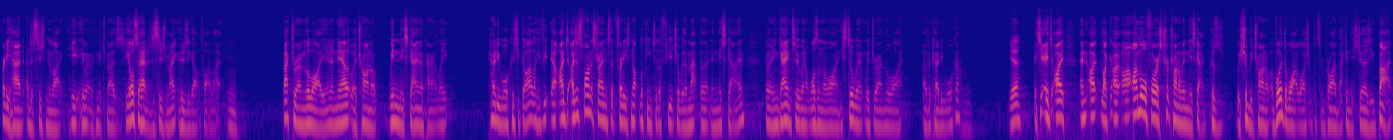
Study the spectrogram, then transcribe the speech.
Freddie had a decision to make. He, he went with Mitch Moses. He also had a decision to make. Who's he got at five eight? Back Jarome Luai in, and now that we're trying to win this game, apparently, Cody Walker's your guy. Like if you, I, I just find it strange that Freddie's not looking to the future with a Matt Burton in this game, but in game two when it was on the line, he still went with Jarome Luai over Cody Walker. Yeah, It's, it's I and I like I, I'm all for us tr- trying to win this game because we should be trying to avoid the whitewash and put some pride back in this jersey. But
